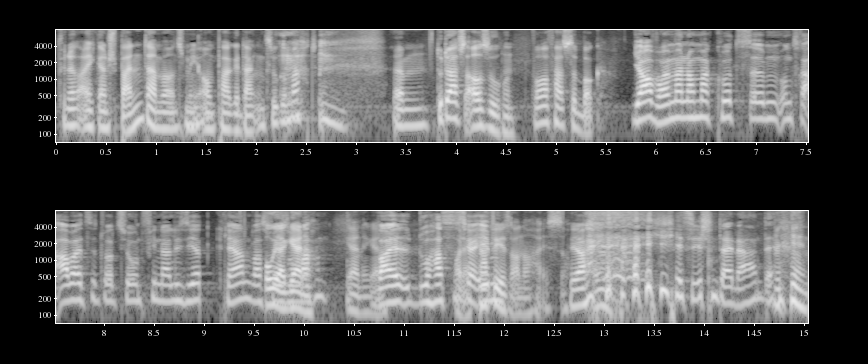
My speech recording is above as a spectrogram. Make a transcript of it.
finde das eigentlich ganz spannend. Da haben wir uns nämlich auch ein paar Gedanken zugemacht. ähm, du darfst aussuchen. Worauf hast du Bock? Ja, wollen wir noch mal kurz ähm, unsere Arbeitssituation finalisiert klären, was Oh wir ja, so gerne. machen? Gerne, gerne. Weil du hast oh, es der ja Kaffee eben. ist auch noch heiß. So. Ja, ich sehe schon deine Hand. ey.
